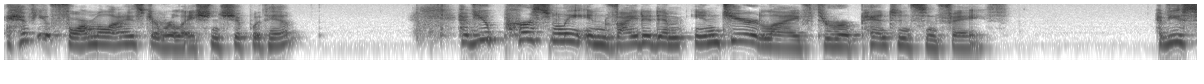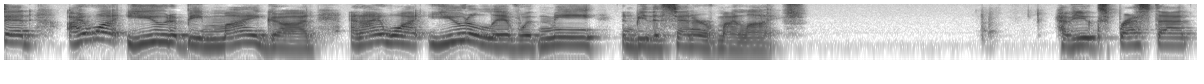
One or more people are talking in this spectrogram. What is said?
Have you formalized a relationship with him? Have you personally invited him into your life through repentance and faith? Have you said, I want you to be my God and I want you to live with me and be the center of my life? Have you expressed that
